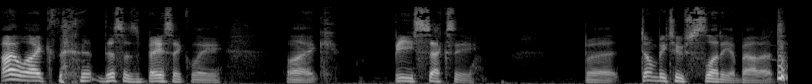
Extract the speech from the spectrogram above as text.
I like this is basically like be sexy, but don't be too slutty about it.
